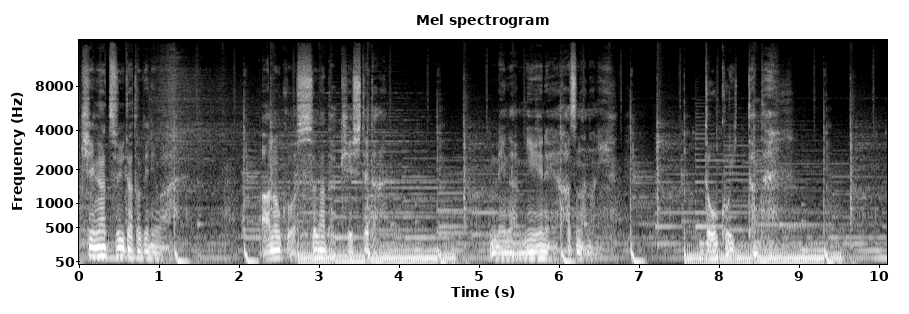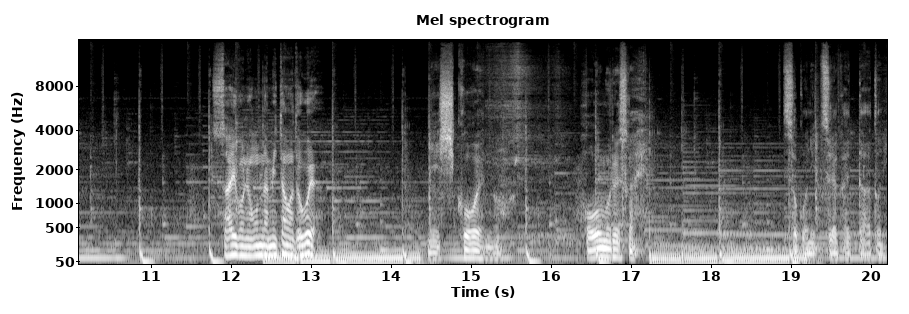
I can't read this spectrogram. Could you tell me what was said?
気がついた時にはあの子は姿消してた。目が見えねえはずなのにどこ行ったんだ？最後に女見たんはどこや？西公園のホームレス街。そこに連れ帰った後に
